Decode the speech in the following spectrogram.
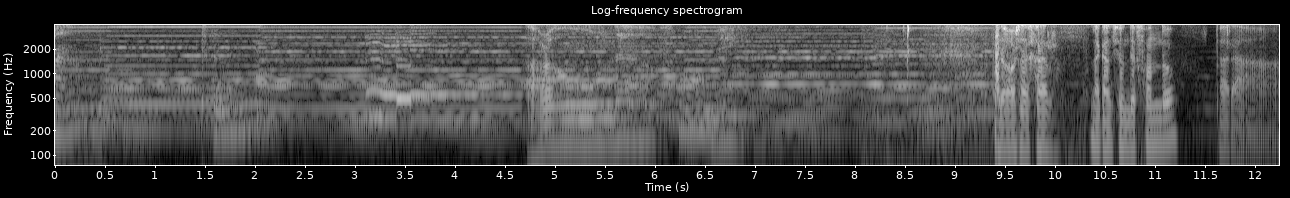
Mountains are a home now for me. Bueno, vamos a dejar la canción de fondo para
